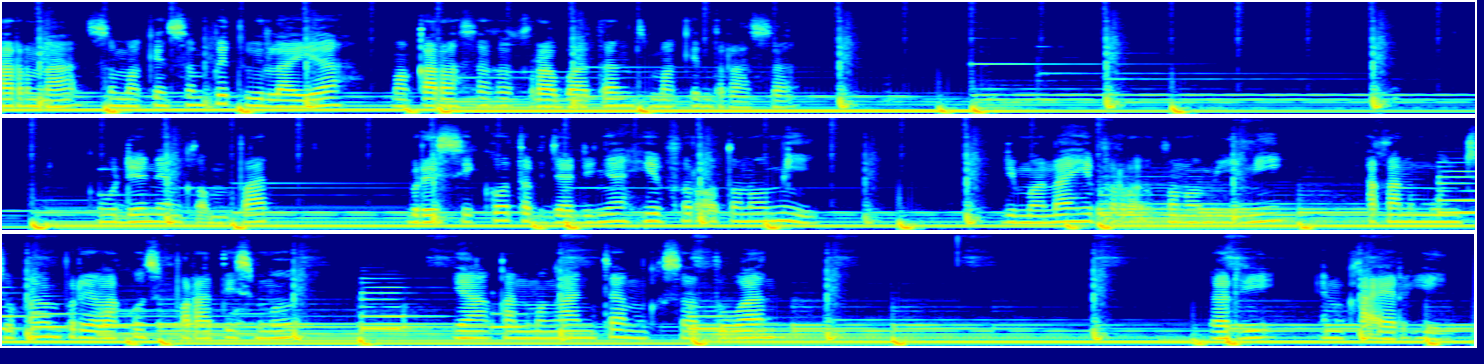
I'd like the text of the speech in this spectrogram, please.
Karena semakin sempit wilayah, maka rasa kekerabatan semakin terasa. Kemudian yang keempat, berisiko terjadinya hiperotonomi, di mana hiperotonomi ini akan memunculkan perilaku separatisme yang akan mengancam kesatuan dari NKRI.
